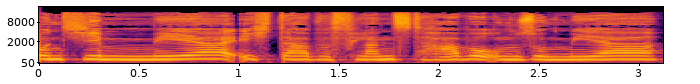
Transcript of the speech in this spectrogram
Und je mehr ich da bepflanzt habe, umso mehr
